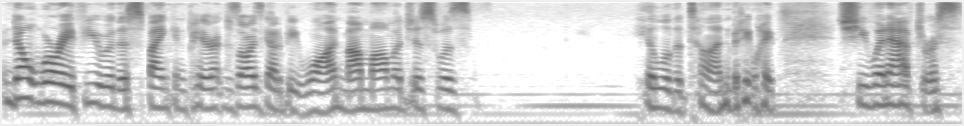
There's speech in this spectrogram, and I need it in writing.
And don't worry if you were the spanking parent, there's always got to be one. My mama just was hill of the ton. But anyway, she went after us.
